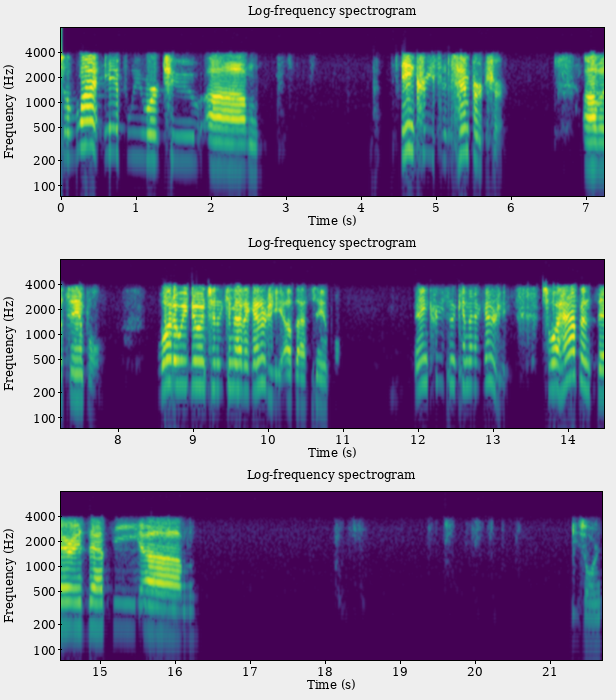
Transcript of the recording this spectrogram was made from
so what if we were to um, increase the temperature of a sample? What are we doing to the kinetic energy of that sample? Increasing the kinetic energy. So what happens there is that the um, orange.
